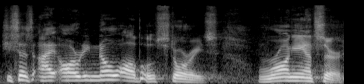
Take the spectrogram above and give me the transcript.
She says, I already know all those stories. Wrong answer.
